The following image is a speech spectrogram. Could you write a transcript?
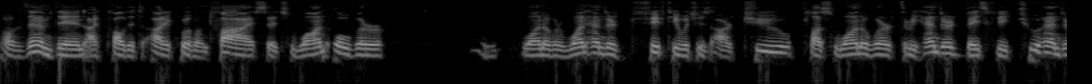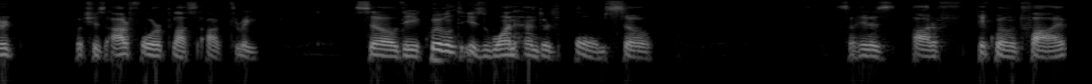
of them, then I called it R equivalent 5. So it's 1 over 1 over 150, which is R2, plus 1 over 300, basically 200, which is R4 plus R3. So the equivalent is 100 ohms. So, so here is R equivalent 5.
